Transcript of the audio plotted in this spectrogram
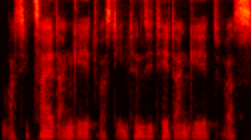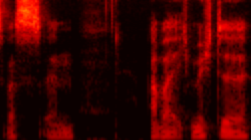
was die Zeit angeht, was die Intensität angeht, was, was, ähm, aber ich möchte,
